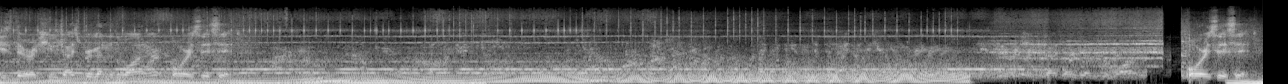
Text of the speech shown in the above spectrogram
is there a huge iceberg under the water or is this it? Or is this it?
